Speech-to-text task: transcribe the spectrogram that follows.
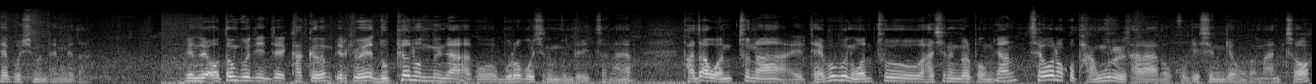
해보시면 됩니다. 근데 어떤 분이 이제 가끔 이렇게 왜 눕혀놓느냐고 물어보시는 분들 있잖아요. 바다 원투나 대부분 원투 하시는 걸 보면 세워놓고 방울을 달아놓고 계시는 경우가 많죠.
